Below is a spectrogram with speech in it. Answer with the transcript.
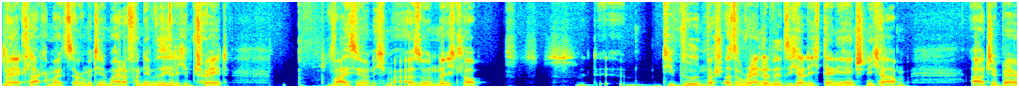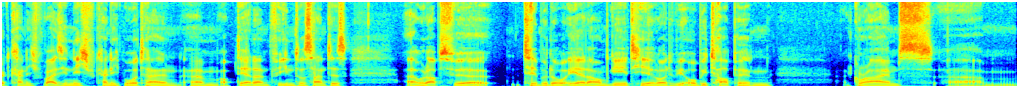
Naja, klar kann man jetzt argumentieren, einer von denen sicherlich im Trade. Weiß ich noch nicht mal. Also, ne, ich glaube, die würden wahrscheinlich, also Randall will sicherlich Danny Ainge nicht haben. RJ Barrett kann ich, weiß ich nicht, kann ich beurteilen, ähm, ob der dann für ihn interessant ist oder ob es für Thibodeau eher darum geht, hier Leute wie Obi Toppin, Grimes, ähm,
